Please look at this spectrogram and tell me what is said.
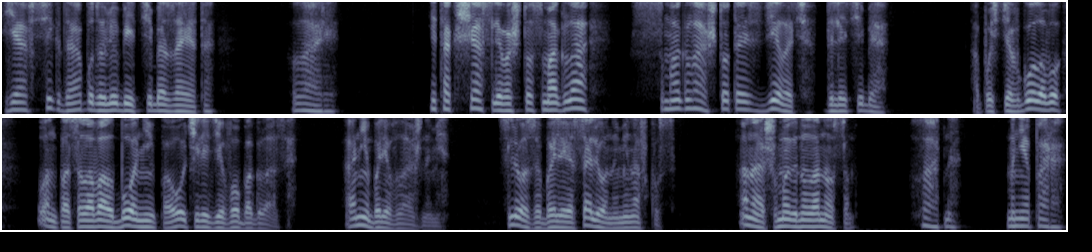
Я всегда буду любить тебя за это. Ларри. И так счастлива, что смогла... смогла что-то сделать для тебя. Опустив голову, он поцеловал Бонни по очереди в оба глаза. Они были влажными. Слезы были солеными на вкус. Она шмыгнула носом. «Ладно, мне пора».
